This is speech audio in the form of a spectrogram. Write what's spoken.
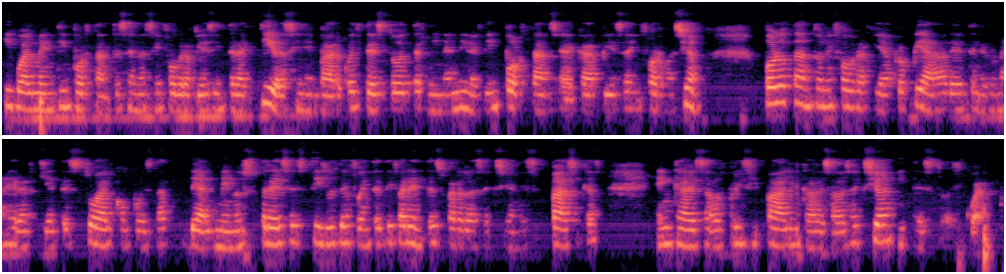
igualmente importantes en las infografías interactivas. Sin embargo, el texto determina el nivel de importancia de cada pieza de información. Por lo tanto, una infografía apropiada debe tener una jerarquía textual compuesta de al menos tres estilos de fuentes diferentes para las secciones básicas, encabezado principal, encabezado de sección y texto del cuerpo.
